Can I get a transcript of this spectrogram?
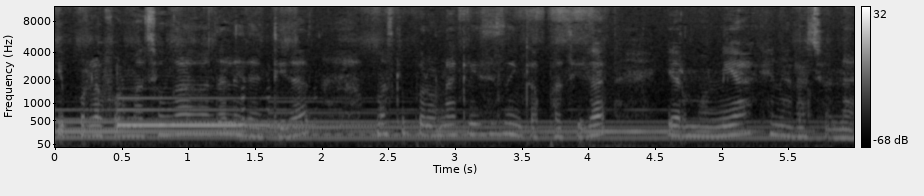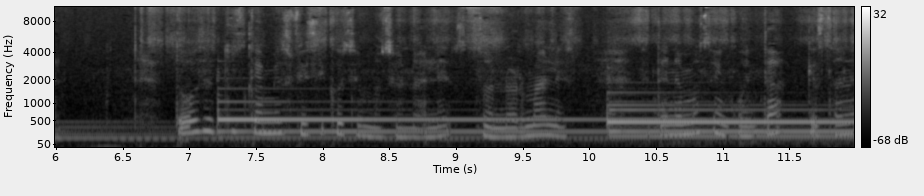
y por la formación gradual de la identidad más que por una crisis de incapacidad y armonía generacional. Todos estos cambios físicos y emocionales son normales si tenemos en cuenta que están en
